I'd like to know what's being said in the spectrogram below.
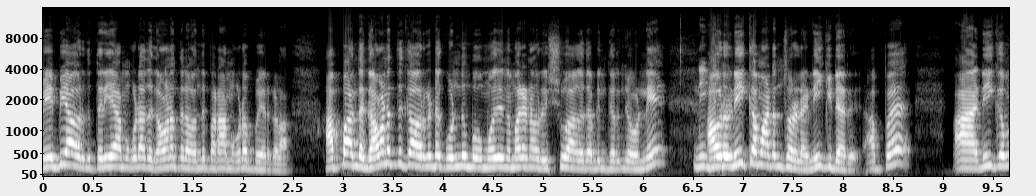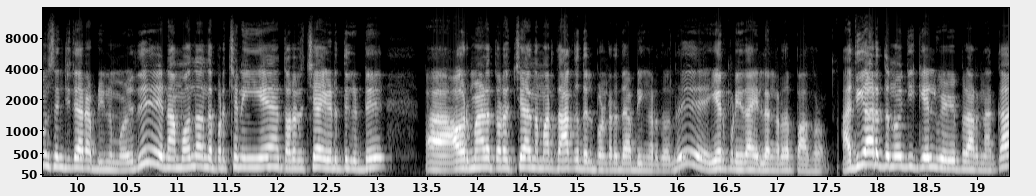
மேபி அவருக்கு தெரியாமல் கூட அது கவனத்தில் வந்து பெறாமல் கூட போயிருக்கலாம். அப்போ அந்த கவனத்துக்கு அவர்கிட்ட கொண்டு போகும்போது இந்த மாதிரியான ஒரு இஷ்யூ ஆகுது அப்படின்னு தெரிஞ்ச உடனே அவர் நீக்க மாட்டேன்னு சொல்லலை நீக்கிட்டாரு. அப்போ நீக்கமும் செஞ்சிட்டாரு அப்படின்னும் பொழுது நம்ம வந்து அந்த பிரச்சனையை தொடர்ச்சியாக எடுத்துக்கிட்டு அவர் மேலே தொடர்ச்சியாக அந்த மாதிரி தாக்குதல் பண்ணுறது அப்படிங்கிறது வந்து ஏற்புடையதா இல்லைங்கிறத பார்க்குறோம் அதிகாரத்தை நோக்கி கேள்வி எழுப்புறாருனாக்கா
